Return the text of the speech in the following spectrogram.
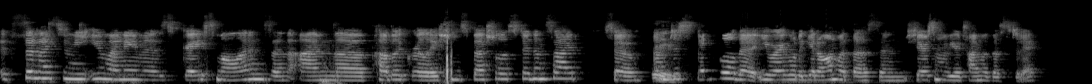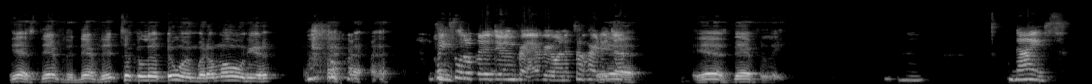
it's so nice to meet you. My name is Grace Mullins, and I'm the public relations specialist at Inside. So I'm just thankful that you were able to get on with us and share some of your time with us today. Yes, definitely, definitely. It took a little doing, but I'm on here. it takes a little bit of doing for everyone. It's a hard yeah. adjust. Yes, definitely. Mm-hmm. Nice.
